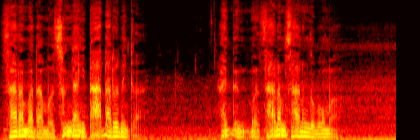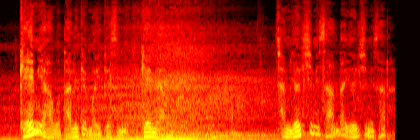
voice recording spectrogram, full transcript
사람마다 뭐 성향이 다 다르니까. 하여튼 뭐 사람 사는 거 보면 개미하고 다를 게뭐 있겠습니까? 개미하고. 참 열심히 산다, 열심히 살아.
